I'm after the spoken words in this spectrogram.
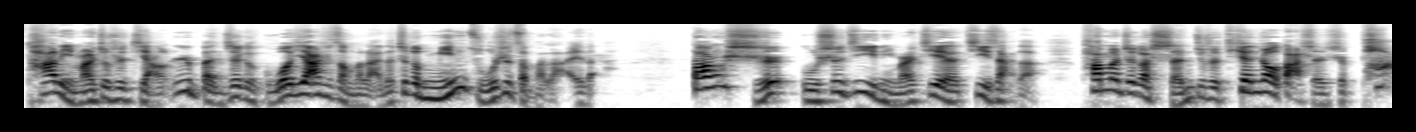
它里面就是讲日本这个国家是怎么来的，这个民族是怎么来的。当时古世纪里面记记载的，他们这个神就是天照大神，是啪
